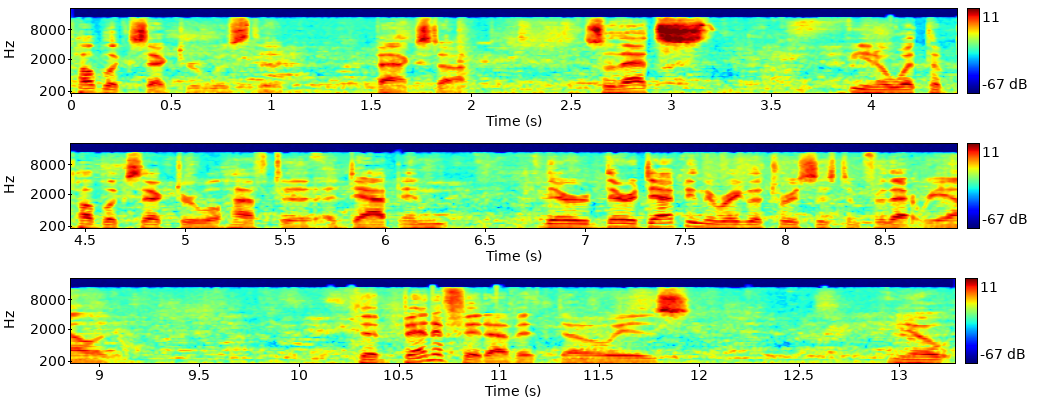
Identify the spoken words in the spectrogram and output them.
public sector was the backstop. So that's you know what the public sector will have to adapt, and they're they're adapting the regulatory system for that reality. The benefit of it, though, is you know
